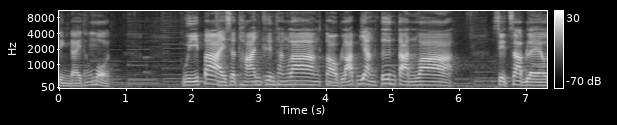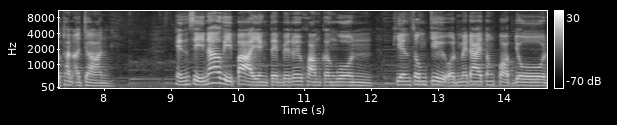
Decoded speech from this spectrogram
สิ่งใดทั้งหมด หวีป่ายสถานขึ้นทั้งล่าง ตอบรับอย่างตื้นตันว่าสิทธิ์ทราบแล้วท่านอาจารย์ เห็นสีหน้าหวีป่ายยังเต็มไปด้วยความกังวลเทียนทรงจื่ออดไม่ได้ต้องปลอบโยน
